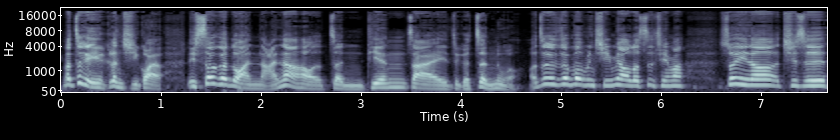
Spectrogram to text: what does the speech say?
那这个也更奇怪了，你收个暖男啊，哈，整天在这个震怒啊，啊，这是这莫名其妙的事情吗？所以呢，其实。”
